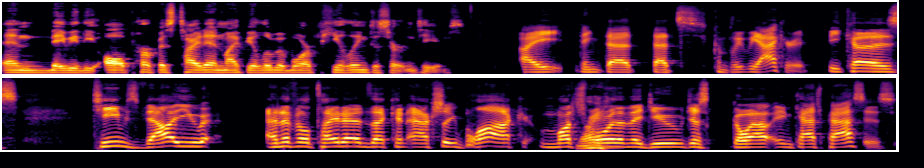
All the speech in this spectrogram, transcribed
and maybe the all-purpose tight end might be a little bit more appealing to certain teams i think that that's completely accurate because teams value NFL tight ends that can actually block much right. more than they do just go out and catch passes.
